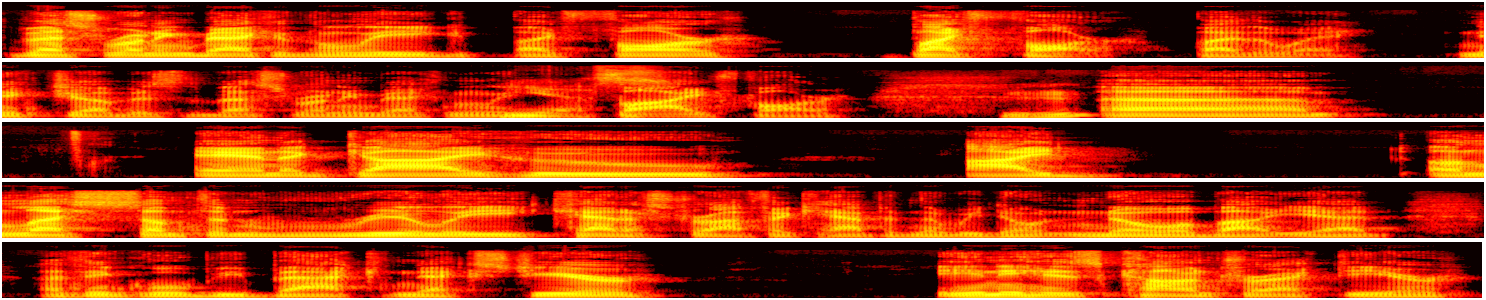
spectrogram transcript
the best running back in the league by far, by far. By the way, Nick Chubb is the best running back in the league Yes. by far, Mhm. um, and a guy who I unless something really catastrophic happened that we don't know about yet, I think we'll be back next year. in his contract year.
